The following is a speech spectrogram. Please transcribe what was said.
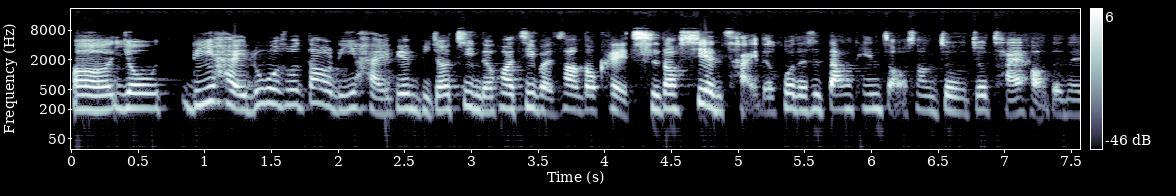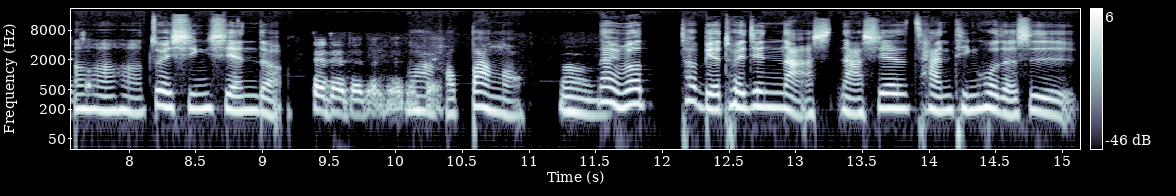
呃，有离海，如果说到离海边比较近的话，基本上都可以吃到现采的，或者是当天早上就就采好的那种，嗯哼哼，最新鲜的。对对对对对对，哇，好棒哦。嗯，那有没有特别推荐哪哪些餐厅，或者是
